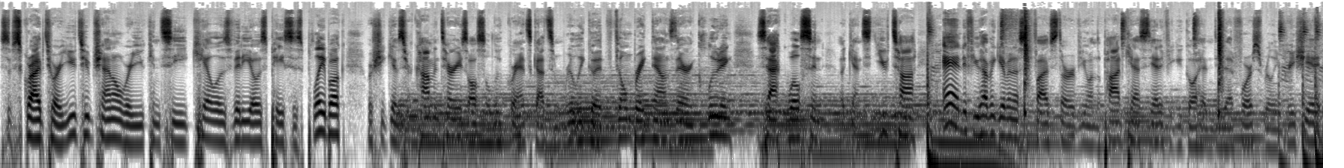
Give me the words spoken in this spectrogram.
Subscribe to our YouTube channel where you can see Kayla's videos, Pace's Playbook, where she gives her commentaries. Also, Luke Grant's got some really good film breakdowns there, including Zach Wilson against Utah. And if you haven't given us a five star review on the podcast yet, if you could go ahead and do that for us, really appreciate it.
